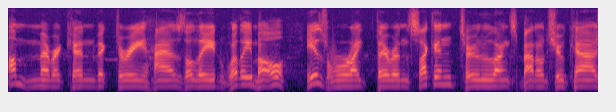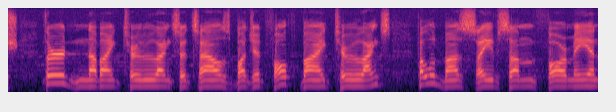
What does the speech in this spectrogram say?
American Victory has the lead. Willie Moe is right there in second. Two lengths, Battle Shoe Cash. Third, by two lengths, it's Al's Budget. Fourth by two lengths, followed by Save Some for Me in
